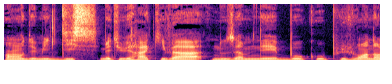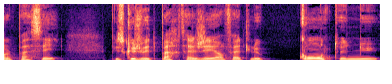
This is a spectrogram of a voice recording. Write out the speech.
en 2010, mais tu verras qu'il va nous amener beaucoup plus loin dans le passé, puisque je vais te partager en fait le contenu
